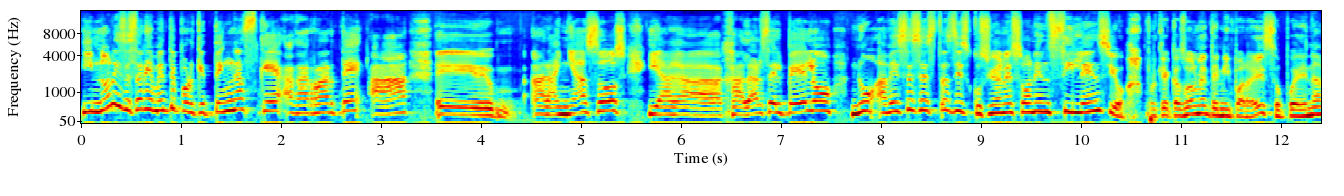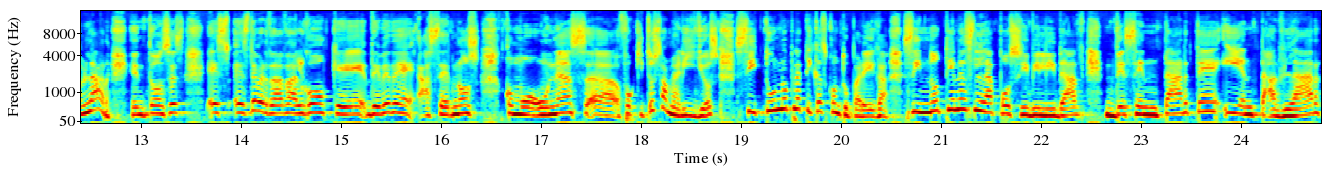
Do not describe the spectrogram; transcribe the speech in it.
Y no necesariamente porque tengas que agarrarte a eh, arañazos y a jalarse el pelo. No, a veces estas discusiones son en silencio, porque casualmente ni para eso pueden hablar. Entonces, es, de verdad algo que debe de hacernos como unos ah, foquitos amarillos. Si tú no platicas con tu pareja, si no tienes la posibilidad de sentarte y entablar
